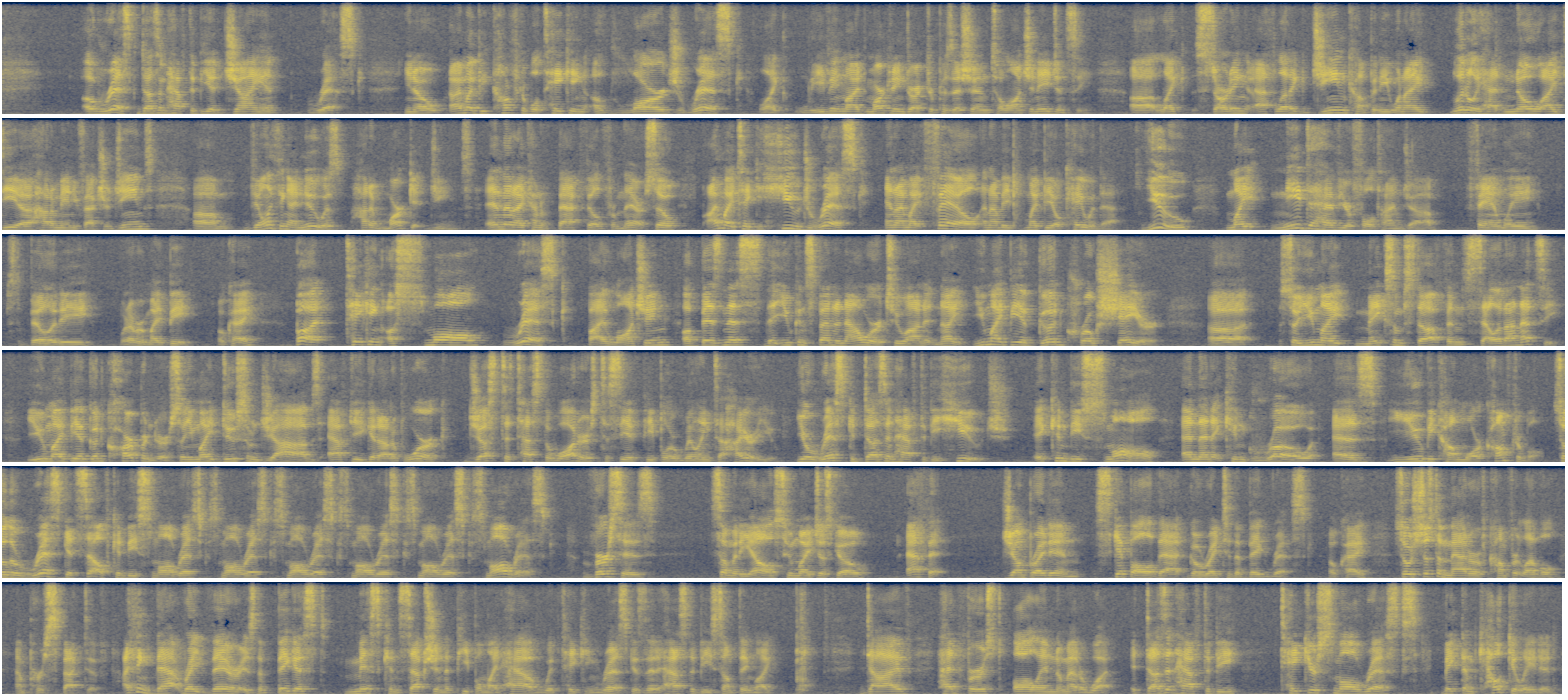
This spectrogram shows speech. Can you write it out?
a risk doesn't have to be a giant risk you know, I might be comfortable taking a large risk, like leaving my marketing director position to launch an agency, uh, like starting athletic jean company when I literally had no idea how to manufacture jeans. Um, the only thing I knew was how to market jeans, and then I kind of backfilled from there. So I might take a huge risk, and I might fail, and I might be okay with that. You might need to have your full time job, family, stability, whatever it might be. Okay, But taking a small risk by launching a business that you can spend an hour or two on at night. You might be a good crocheter. Uh, so you might make some stuff and sell it on Etsy. You might be a good carpenter, so you might do some jobs after you get out of work just to test the waters to see if people are willing to hire you. Your risk doesn't have to be huge. It can be small and then it can grow as you become more comfortable. So the risk itself can be small risk, small risk, small risk, small risk, small risk, small risk, versus somebody else who might just go, F it, jump right in, skip all of that, go right to the big risk. Okay? So it's just a matter of comfort level and perspective. I think that right there is the biggest misconception that people might have with taking risk is that it has to be something like dive head first, all in, no matter what. It doesn't have to be. Take your small risks, make them calculated,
